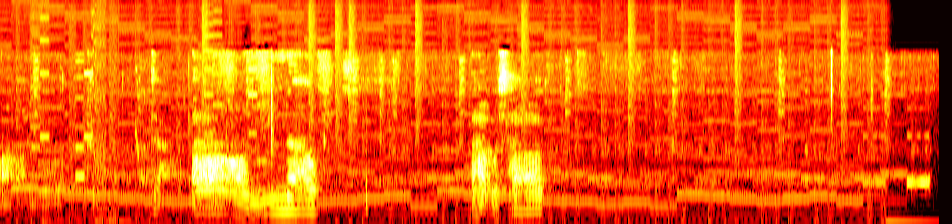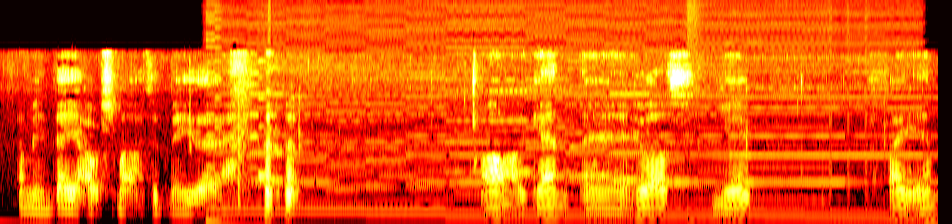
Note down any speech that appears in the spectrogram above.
Oh no. Oh no. That was hard. They outsmarted me there. oh, again. Uh, who else? You. Fighting.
